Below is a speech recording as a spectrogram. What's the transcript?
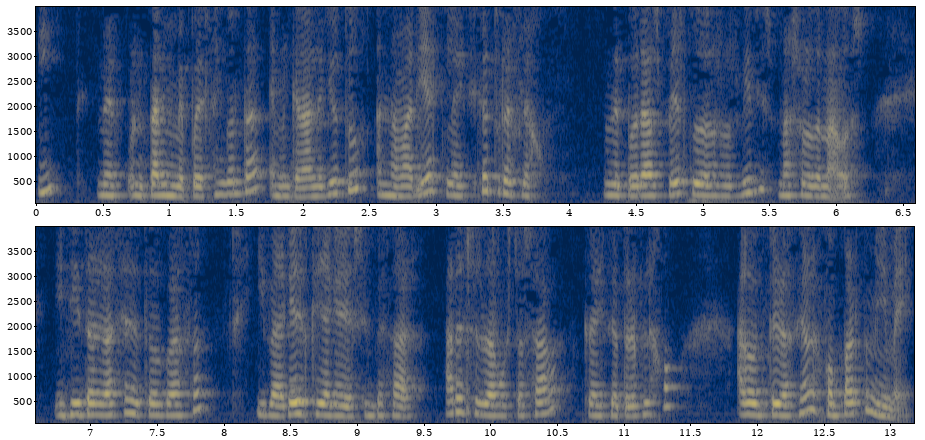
Y también me puedes encontrar en mi canal de YouTube, Ana María Clarifica tu reflejo, donde podrás ver todos los vídeos más ordenados. Infinitas gracias de todo corazón y para aquellos que ya queréis empezar a reservar vuestra saga, Clarifica tu reflejo, a continuación os comparto mi email,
